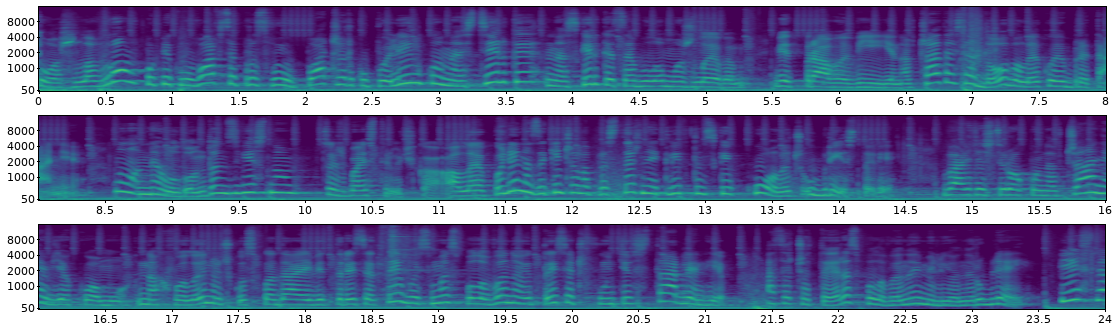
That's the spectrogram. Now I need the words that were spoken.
Отож, Лавров попіклувався про свою пачерку Полінку настільки, наскільки це було можливим. Відправив її навчатися до Великої Британії. Ну не у Лондон, звісно, це ж байстрючка. Але Поліна закінчила престижний Кліфтонський коледж у Брістолі. Вартість року навчання, в якому на хвилиночку складає від 38,5 тисяч фунтів стерлінгів, а це 4,5 мільйони рублей. Після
